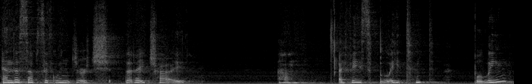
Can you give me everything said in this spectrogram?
And the subsequent church that I tried, um, I faced blatant bullying,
